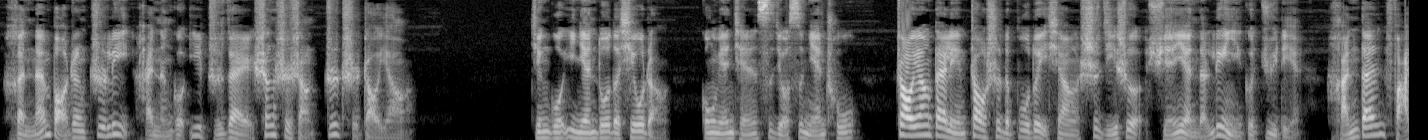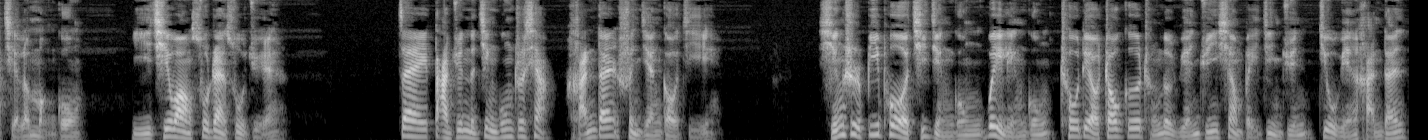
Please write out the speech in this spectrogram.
很难保证智利还能够一直在声势上支持赵鞅。经过一年多的休整，公元前四九四年初，赵鞅带领赵氏的部队向市集社巡演的另一个据点邯郸发起了猛攻，以期望速战速决。在大军的进攻之下，邯郸瞬间告急。形势逼迫齐景公、卫灵公抽调朝歌城的援军向北进军，救援邯郸，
